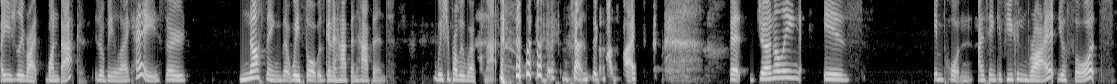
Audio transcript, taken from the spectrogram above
I usually write one back. It'll be like, hey, so nothing that we thought was going to happen happened. We should probably work on that. Chat in six months. Bye. But journaling is important. I think if you can write your thoughts,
